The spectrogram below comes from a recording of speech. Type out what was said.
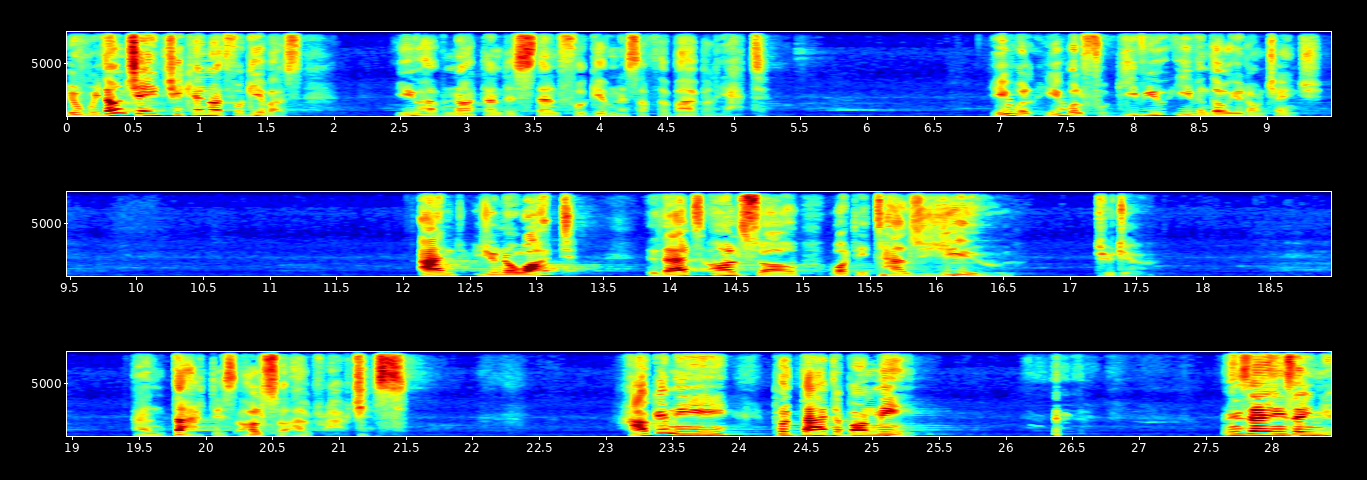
if we don't change, he cannot forgive us. You have not understand forgiveness of the Bible yet. He will, he will forgive you even though you don't change. And you know what? That's also what he tells you to do. And that is also outrageous. How can he put that upon me? he's, saying, he's saying,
